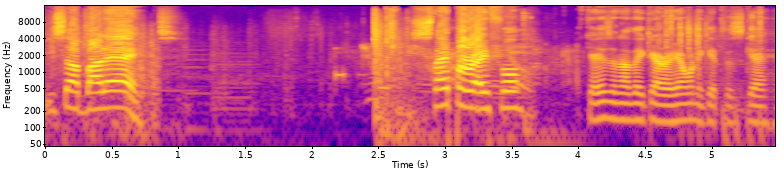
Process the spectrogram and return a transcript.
peace out buddy sniper rifle okay there's another guy right here I want to get this guy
